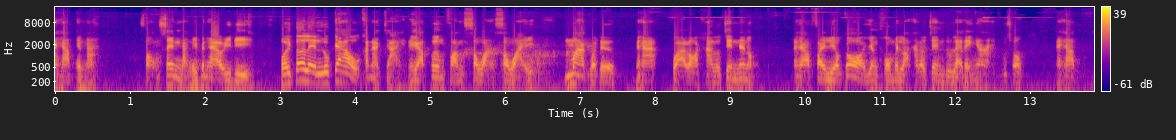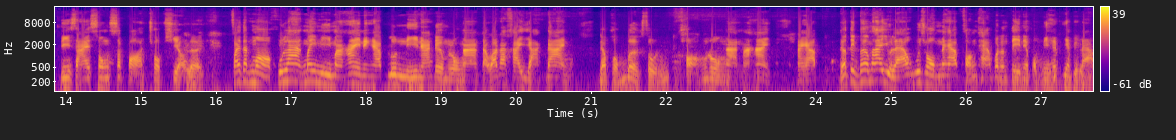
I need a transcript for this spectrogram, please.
นะครับเห็นไหมสองเส้นแบบนี้เป็น LED โปรเจคเตอร์เลนลูกแก้วขนาดใหญ่นะครับ เพิ่มความสว่างสวัยมากกว่าเดิมนะฮะกว่าหลอดฮาโลเจนแน่นอน นะครับไฟเลี้ยวก็ยังคงเป็นหลอดฮาโลเจนดูแลได้ง่ายผู้ชมนะครับดีไซน์ทรงสปอร์ตโฉบเฉี่ยวเลย ไฟตัดหมอกคู่ล่างไม่มีมาให้นะครับ รุ่นนี้นะเดิมโรงงาน แต่ว่าถ้าใครอยากได้เนี่ยเดี๋ยวผมเบิกศูนย์ของโรงงานมาให้นะครับเดี๋ยวติดเพิ่มให้อยู่แล้วผู้ชมนะครับ ของแถมวารันตีเนี่ยผมมีให้เพียบอยู่แล้ว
